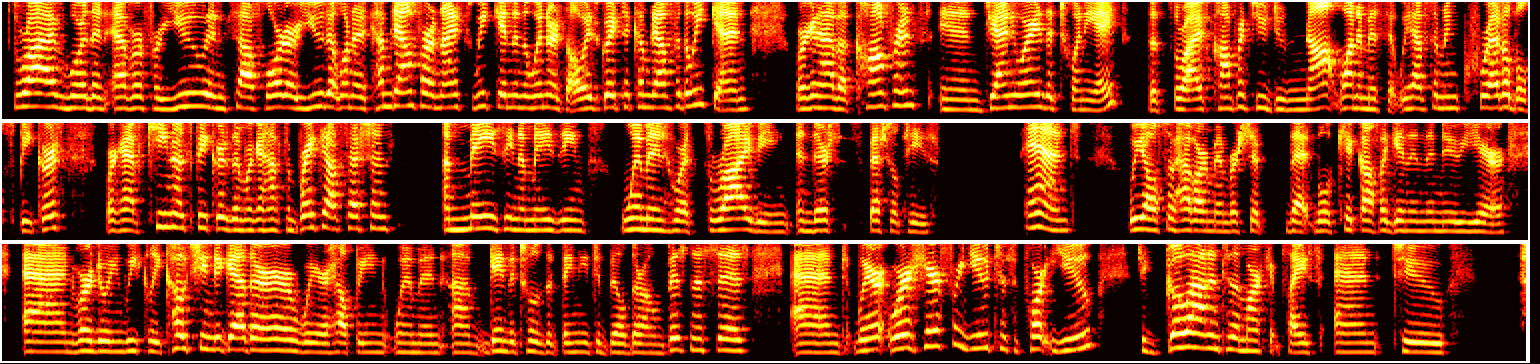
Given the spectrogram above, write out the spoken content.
thrive more than ever for you in South Florida, or you that want to come down for a nice weekend in the winter. It's always great to come down for the weekend. We're going to have a conference in January the 28th, the Thrive Conference. You do not want to miss it. We have some incredible speakers. We're going to have keynote speakers, then we're going to have some breakout sessions. Amazing, amazing women who are thriving in their specialties. And we also have our membership that will kick off again in the new year. And we're doing weekly coaching together. We're helping women um, gain the tools that they need to build their own businesses. And we're we're here for you to support you to go out into the marketplace and to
